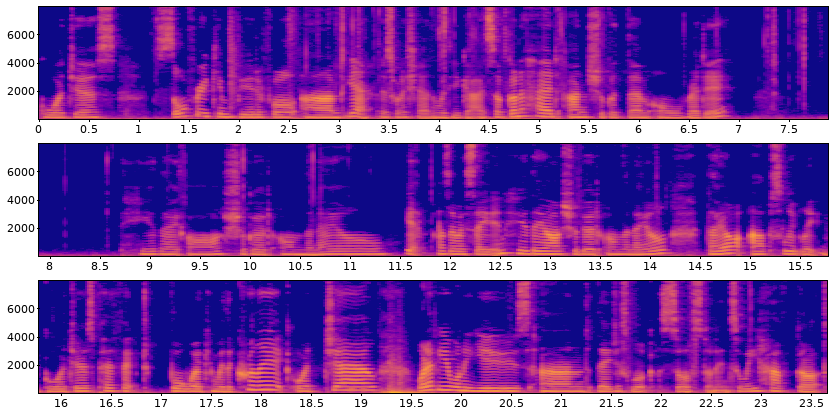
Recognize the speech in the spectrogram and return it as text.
gorgeous, so freaking beautiful, and yeah, I just want to share them with you guys. So I've gone ahead and sugared them already here they are sugared on the nail. Yeah as i was saying here they are sugared on the nail. They are absolutely gorgeous perfect for working with acrylic or gel whatever you want to use and they just look so stunning. So we have got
